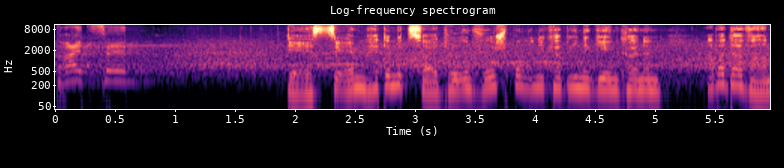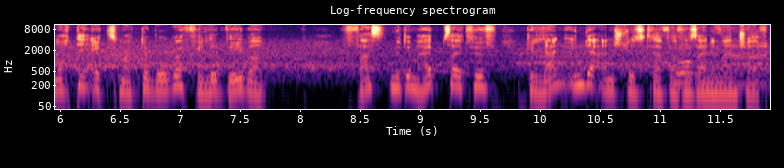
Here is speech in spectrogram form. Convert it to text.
13. Der SCM hätte mit zwei Toren Vorsprung in die Kabine gehen können, aber da war noch der Ex-Magdeburger Philipp Weber. Fast mit dem Halbzeitpfiff gelang ihm der Anschlusstreffer für seine Mannschaft.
